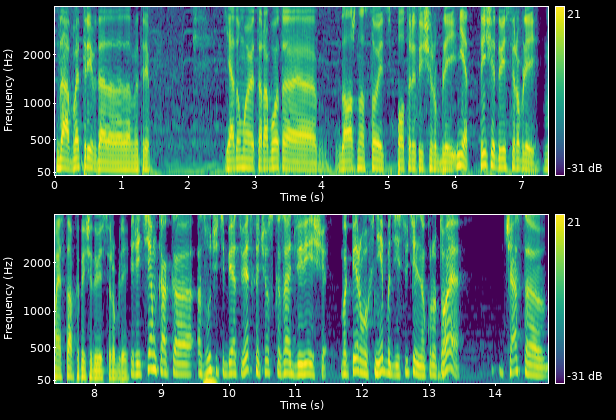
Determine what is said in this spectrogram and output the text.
Да, B-Trip, да-да-да, B-Trip. Я думаю, эта работа э, должна стоить полторы тысячи рублей. Нет, 1200 рублей. Моя ставка 1200 рублей. Перед тем, как э, озвучить тебе ответ, хочу сказать две вещи. Во-первых, небо действительно крутое. Часто,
